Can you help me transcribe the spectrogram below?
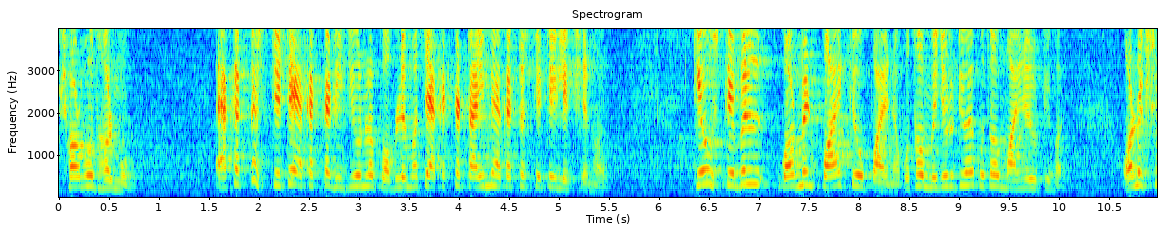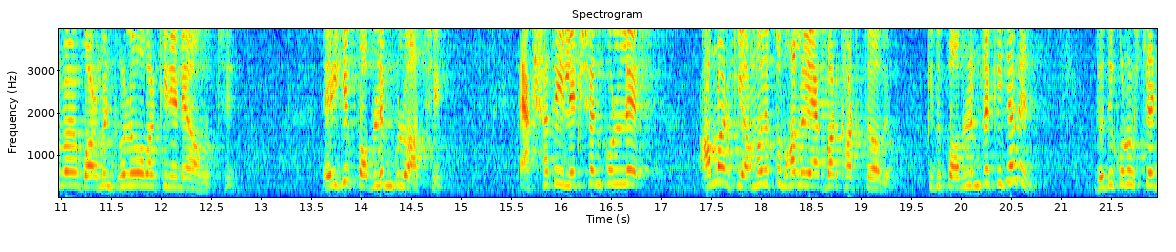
সর্বধর্ম। এক একটা স্টেটে এক একটা রিজিওনাল প্রবলেম আছে, এক একটা টাইমে এক একটা স্টেটে ইলেকশন হয়। কেউ স্টেবল গভর্নমেন্ট পায়, কেউ পায় না। কোথাও মেজরিটি হয়, কোথাও মাইনরিটি হয়। অনেক সময় গভর্নমেন্ট হলেও আবার কিনে নেওয়া হচ্ছে। এই যে প্রবলেমগুলো আছে, একসাথে ইলেকশন করলে আমার কি? আমাদের তো ভালোই একবার খাটতে হবে। কিন্তু প্রবলেমটা কি জানেন? যদি কোনো স্টেট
